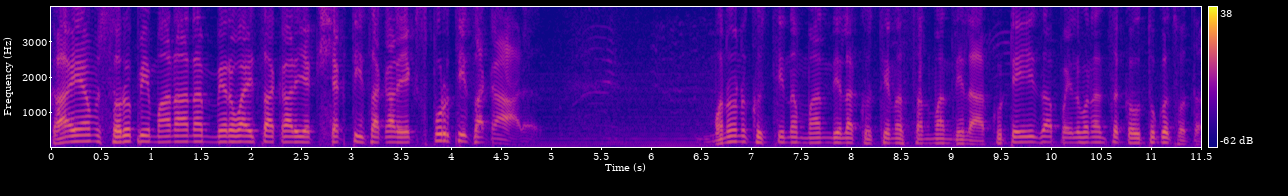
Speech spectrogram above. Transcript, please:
कायम स्वरूपी मानानं मिरवायचा काळ एक शक्तीचा काळ एक स्फूर्तीचा काळ. म्हणून कुस्तीनं मान दिला कुस्तीनं सन्मान दिला. कुठेही जा पैलवानांचं कौतुकच होतं.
